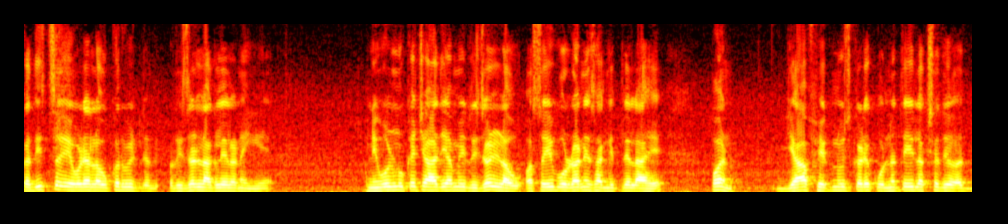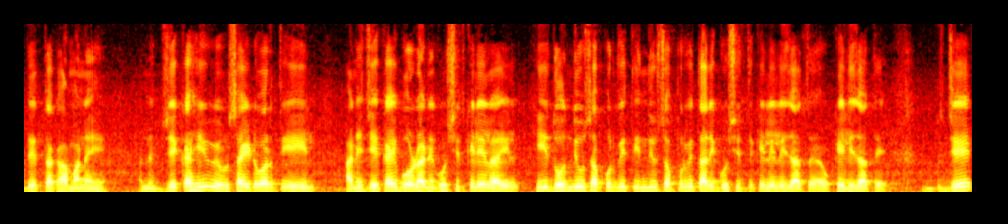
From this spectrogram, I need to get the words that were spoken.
कधीच एवढ्या लवकर रिझल्ट लागलेला नाही आहे निवडणुकीच्या आधी आम्ही रिझल्ट लावू असंही बोर्डाने सांगितलेलं आहे. पण या फेक न्यूजकडे कोणतंही लक्ष दे देता कामा नये. आणि जे काही वेबसाईटवरती येईल आणि जे काही बोर्डाने घोषित केलेलं येईल ही दोन दिवसापूर्वी तीन दिवसापूर्वी तारीख घोषित केलेली जाते केली जाते. जे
